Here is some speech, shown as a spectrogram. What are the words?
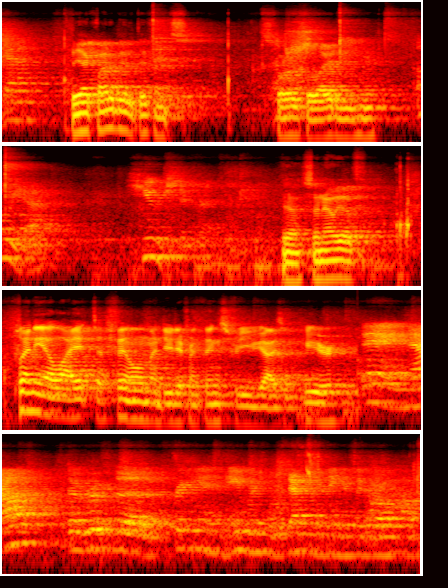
Yeah. But yeah, quite a bit of difference as far as the lighting in here. Oh yeah. Huge difference. Yeah, so now we have plenty of light to film and do different things for you guys in here. Dang, now the roof, the freaking neighbors will definitely think it's a grow house.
